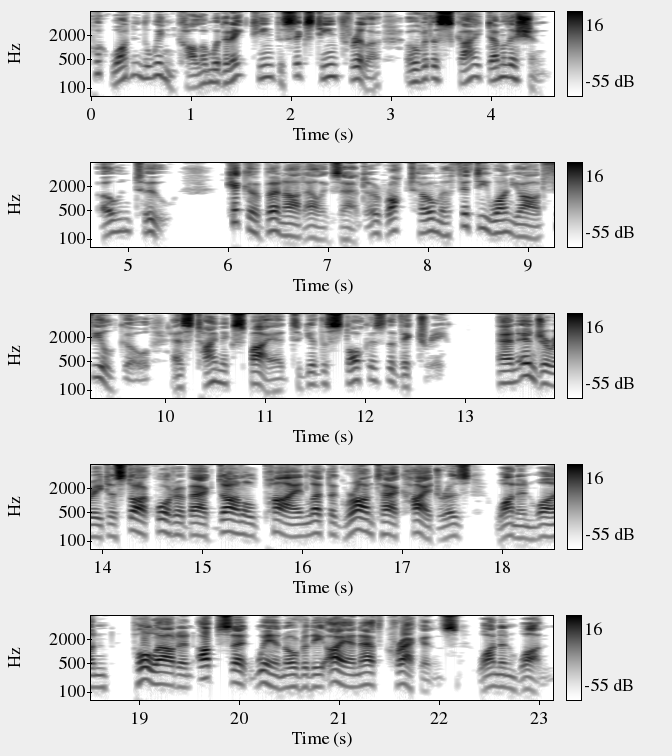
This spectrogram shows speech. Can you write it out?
put one in the win column with an 18 16 thriller over the Sky Demolition 0 2. Kicker Bernard Alexander rocked home a 51 yard field goal as time expired to give the Stalkers the victory. An injury to star quarterback Donald Pine let the Grontack Hydras, 1 and 1, pull out an upset win over the Ionath Krakens, 1 and 1.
